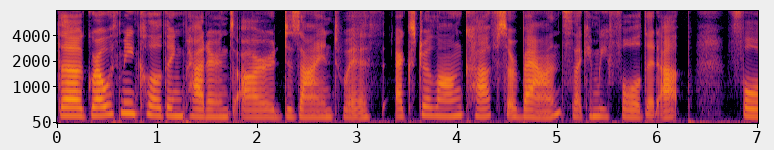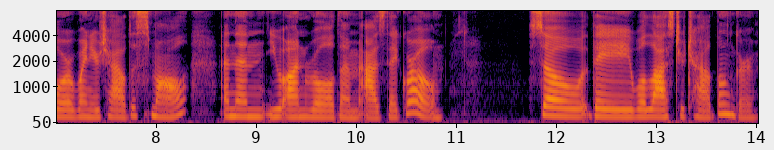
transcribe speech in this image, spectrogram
The Grow With Me clothing patterns are designed with extra long cuffs or bands that can be folded up for when your child is small, and then you unroll them as they grow. So they will last your child longer.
